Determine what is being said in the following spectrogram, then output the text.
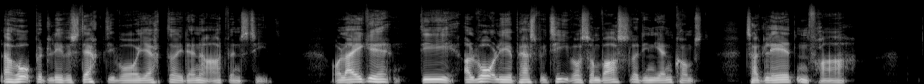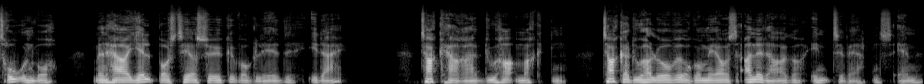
Lad håbet leve stærkt i vores hjerter i denne adventstid, og lad ikke de alvorlige perspektiver, som varsler din genkomst, tage glæden fra troen vor, men Herre, hjælp os til at søge vor glæde i dig. Tak, Herre, at du har magten. Tak, at du har lovet at gå med os alle dager ind til verdens ende.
